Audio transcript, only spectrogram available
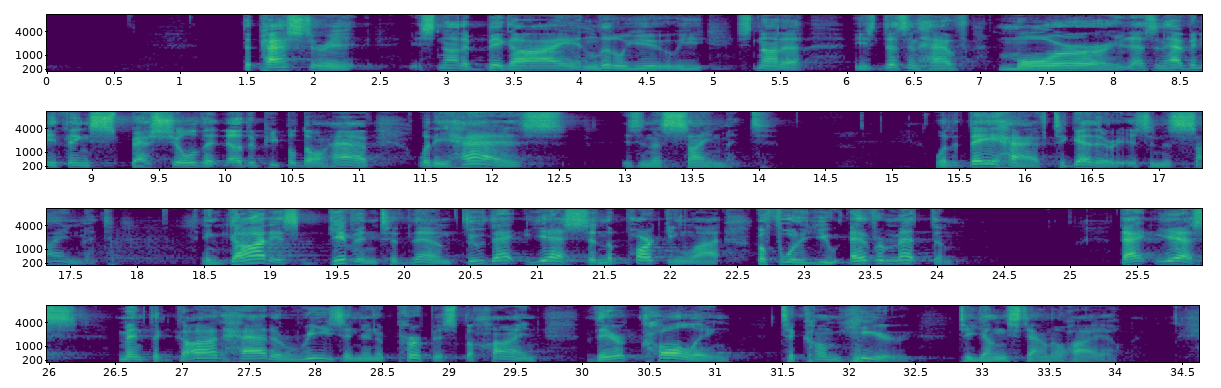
The pastor is not a big I and little you. He's not a he doesn't have more or he doesn't have anything special that other people don't have. What he has is an assignment. What they have together is an assignment. And God is given to them through that yes in the parking lot before you ever met them. That yes meant that God had a reason and a purpose behind their calling to come here to Youngstown, Ohio.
